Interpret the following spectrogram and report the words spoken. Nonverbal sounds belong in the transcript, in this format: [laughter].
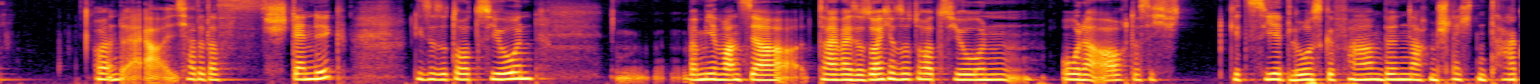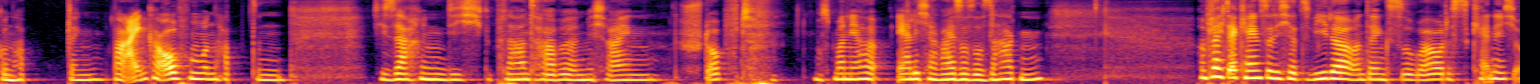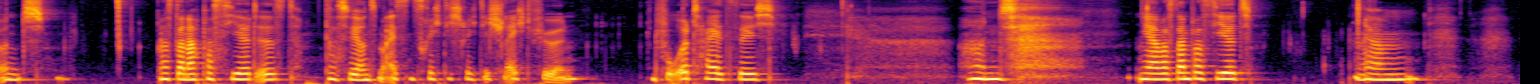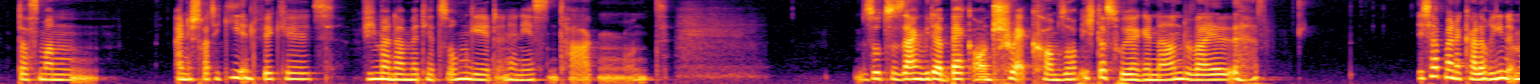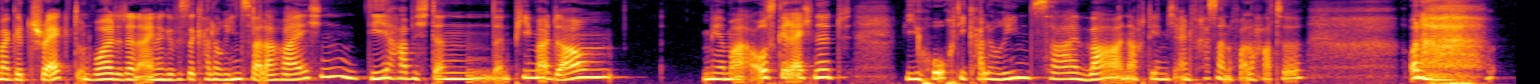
Und äh, ja, ich hatte das ständig, diese Situation. Bei mir waren es ja teilweise solche Situationen oder auch, dass ich gezielt losgefahren bin nach einem schlechten Tag und habe dann mal einkaufen und habe dann die Sachen, die ich geplant habe, in mich reingestopft. [laughs] Muss man ja ehrlicherweise so sagen. Und vielleicht erkennst du dich jetzt wieder und denkst so, wow, das kenne ich. Und was danach passiert ist, dass wir uns meistens richtig, richtig schlecht fühlen. Und verurteilt sich. Und ja, was dann passiert, ähm, dass man eine Strategie entwickelt, wie man damit jetzt umgeht in den nächsten Tagen und sozusagen wieder back on track kommen. So habe ich das früher genannt, weil [laughs] ich habe meine Kalorien immer getrackt und wollte dann eine gewisse Kalorienzahl erreichen. Die habe ich dann, dann Pi mal Daumen mir mal ausgerechnet, wie hoch die Kalorienzahl war, nachdem ich einen Fressanfall hatte. Und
